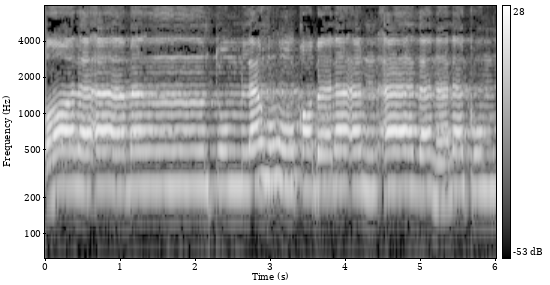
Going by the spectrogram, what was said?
قال آمنتم له قبل أن آذن لكم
